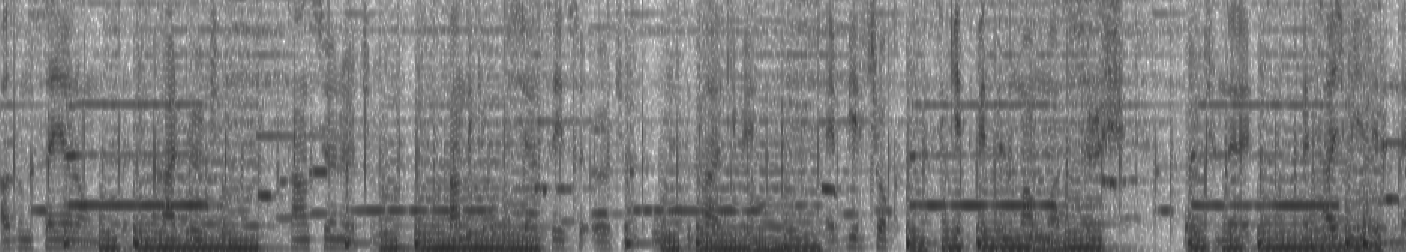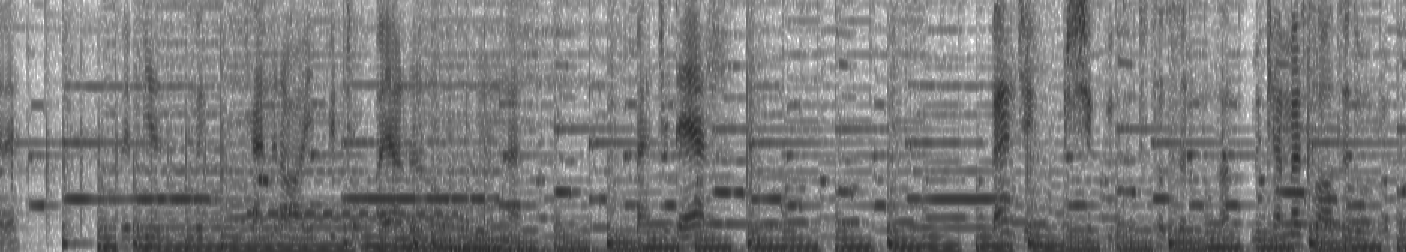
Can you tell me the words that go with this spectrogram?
adım sayar olması, kalp ölçümü, tansiyon ölçümü, kandaki oksijen sayısı ölçümü, uyku takibi, e, birçok bisiklet ve tırmanma, sürüş ölçümleri, mesaj bildirimleri ve bir ve kendine ait birçok ayarların olduğu bölümler. Bence değer. Bence şık bir kutu tasarımından mükemmel saate doğru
